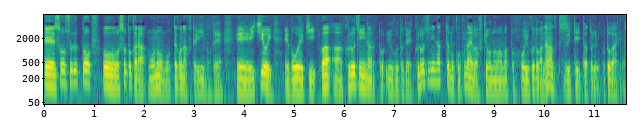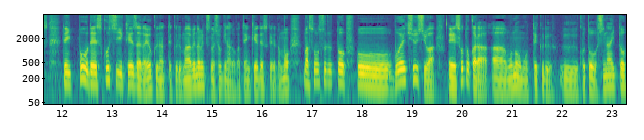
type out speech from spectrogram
えー、そうすると外から物を持ってこなくていいので、えー、勢い、えー、貿易は黒字になるということで黒字になっても国内は不況のままということが長く続いていたということがあります。で一方で少し経済が良くなってくる、まあ、アベノミクスの初期などが典型ですけれども、まあ、そうすると貿易収支は、えー、外からあ物を持ってくることをしないと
